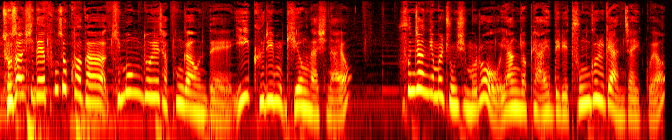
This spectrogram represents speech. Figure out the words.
조선시대 풍속화가 김홍도의 작품 가운데 이 그림 기억나시나요? 훈장님을 중심으로 양옆에 아이들이 둥글게 앉아 있고요.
